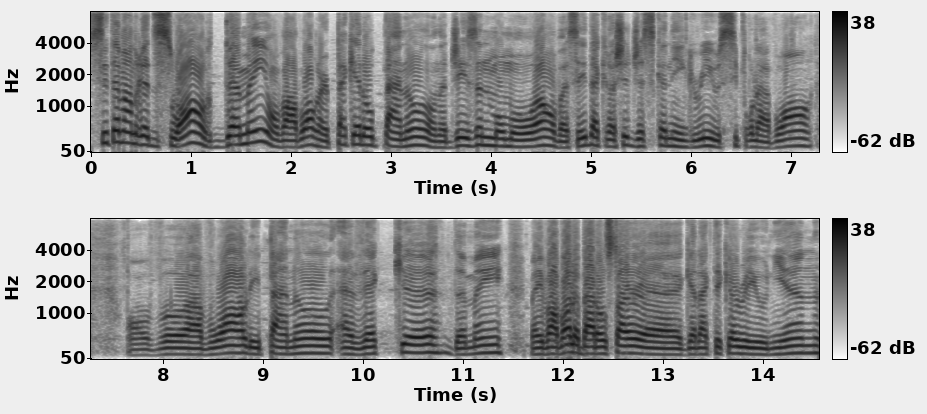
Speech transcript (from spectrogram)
c'était vendredi soir. Demain, on va avoir un paquet d'autres panels. On a Jason Momoa. On va essayer d'accrocher Jessica Negri aussi pour la voir. On va avoir les panels avec euh, demain. Ben, il va y avoir le Battlestar euh, Galactica Reunion.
